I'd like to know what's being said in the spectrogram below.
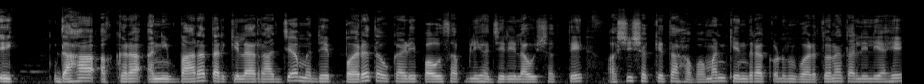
एक दहा अकरा आणि बारा तारखेला राज्यामध्ये परत अवकाळी पाऊस आपली हजेरी लावू शकते अशी शक्यता हवामान केंद्राकडून वर्तवण्यात आलेली आहे.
